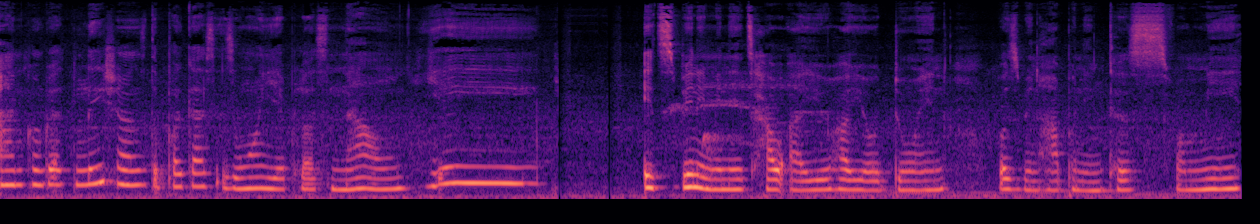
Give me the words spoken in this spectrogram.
and congratulations! The podcast is one year plus now. Yay! It's been a minute. How are you? How you're doing? What's been happening? Cause for me,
